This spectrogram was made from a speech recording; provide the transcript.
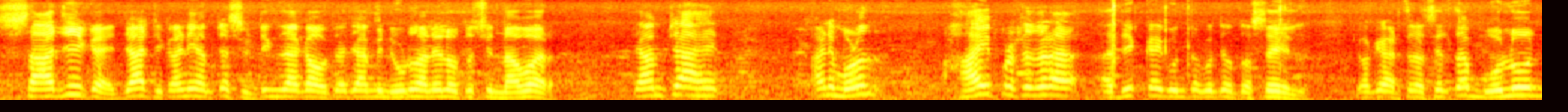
साहजिक आहे. ज्या ठिकाणी आमच्या सिटिंग जागा होत्या ज्या आम्ही निवडून आलेलो होतो चिन्हावर त्या आमच्या आहेत. आणि म्हणून हाही प्रश्न जरा अधिक काही गुंतागुंत होत असेल किंवा काही अडचण असेल तर बोलून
